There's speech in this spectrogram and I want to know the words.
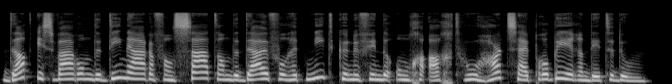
Dat is waarom de dienaren van Satan de duivel het niet kunnen vinden, ongeacht hoe hard zij proberen dit te doen.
